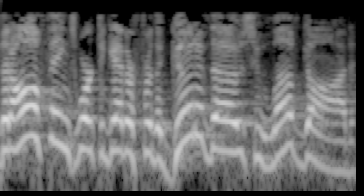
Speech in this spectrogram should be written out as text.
that all things work together for the good of those who love God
